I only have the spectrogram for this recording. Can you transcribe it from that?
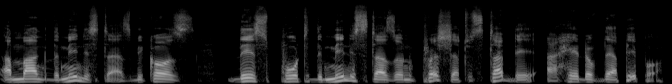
among the ministers because this put the ministers on pressure to study ahead of their people.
